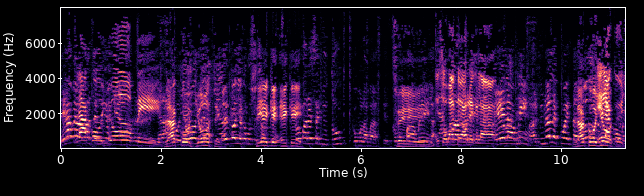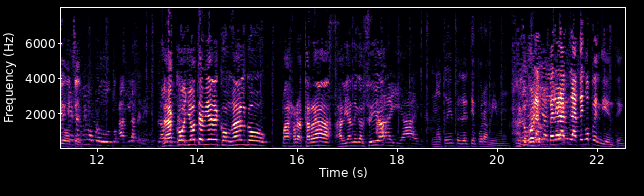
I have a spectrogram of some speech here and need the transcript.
Déjame La coyote. La coyote. Oye, oye, ¿cómo tú Sí, es que- es que- No aparece en YouTube como la Master, como Sí. Pamela. Eso va a quedar arreglado. Es la misma, al final de cuentas. La coyote. Es la coyote. Es el mismo producto, aquí la tenemos. La. Coyote viene con algo para arrastrar a Aliani García. Ay, ay, ay. No estoy en perder el tiempo ahora mismo. Eso Pero, la, pero la- la tengo pendiente.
